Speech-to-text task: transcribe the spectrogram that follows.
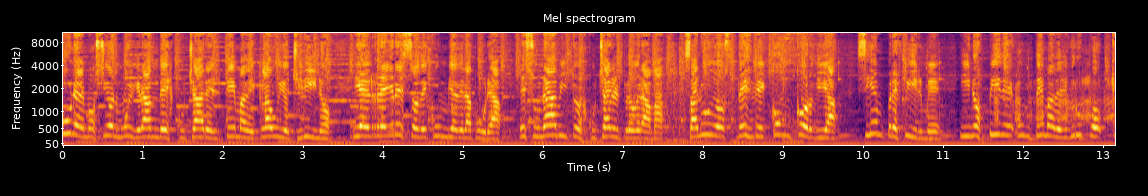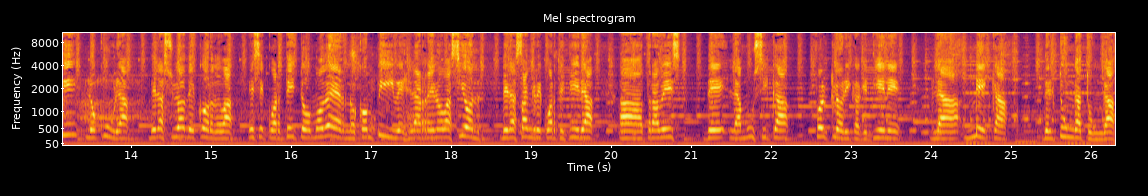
una emoción muy grande escuchar el tema de Claudio Chirino y el regreso de Cumbia de la Pura. Es un hábito escuchar el programa. Saludos desde Concordia, siempre firme, y nos pide un tema del grupo Qué Locura de la ciudad de Córdoba. Ese cuarteto moderno con pibes, la renovación de la sangre cuartetera a través de la música folclórica que tiene la meca del Tunga Tunga.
